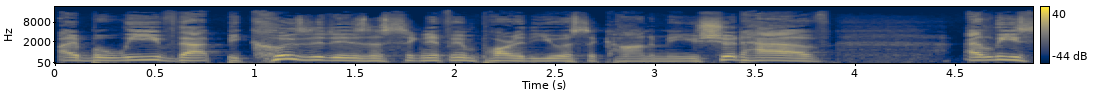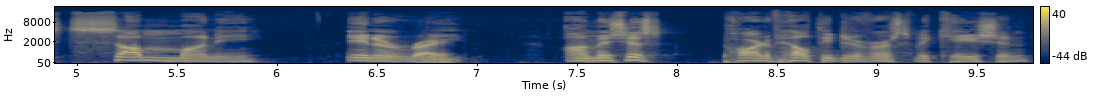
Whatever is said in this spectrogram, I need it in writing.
I believe that because it is a significant part of the U.S. economy, you should have at least some money in a Right. REIT. Um, it's just part of healthy diversification.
